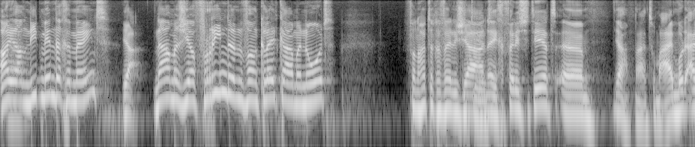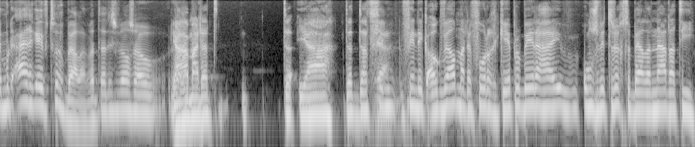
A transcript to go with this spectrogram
Arjan, niet minder gemeend. ja, Namens jouw vrienden van Kleedkamer Noord. Van harte gefeliciteerd. ja nee, gefeliciteerd. Ehm, ja, nou, toen, maar hij moet, hij moet eigenlijk even terugbellen. Want dat is wel zo... Ja, maar dat. dat- ja, dat, dat vind, Ja. vind ik ook wel. Maar de vorige keer probeerde hij ons weer terug te bellen nadat hij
